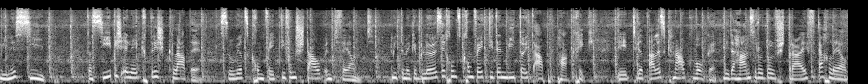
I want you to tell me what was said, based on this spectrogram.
wie ein Sieb. Das Sieb ist elektrisch geladen. So wird das Konfetti vom Staub entfernt. Mit einem Geblöse kommt das Konfetti dann weiter in die Abpackung. Dort wird alles genau gewogen, wie der Hans-Rudolf Streif erklärt.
